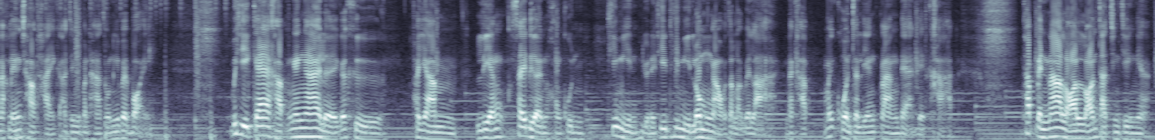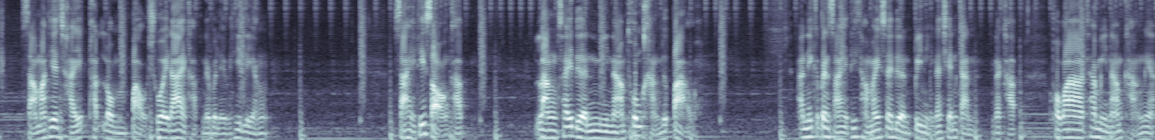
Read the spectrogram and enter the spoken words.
นักเลี้ยงชาวไทยก็อาจจะมีปัญหาตรงนี้บ่อยๆ วิธีแก้ครับง่าย ๆเลยก็คือ พยายามเลี้ยงไส้เดือนของคุณที่มีอยู่ในที่ที่มีร่มเงาตลอดเวลานะครับไม่ควรจะเลี้ยงกลางแดดเด็ดขาด ถ้าเป็นหน้าร้อนร้อนจัดจริงๆเนี่ยสามารถที่จะใช้พัดลมเป่าช่วยได้ครับในบริเวณที่เลี้ยง สาเหตุที่ 2 ครับ รังไส้เดือนมีน้ำท่วมขังหรือเปล่า อันนี้ก็เป็นสาเหตุที่ทำให้ไส้เดือนปีนหนีได้เช่นกันนะครับ เพราะว่าถ้ามีน้ำขังเนี่ย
